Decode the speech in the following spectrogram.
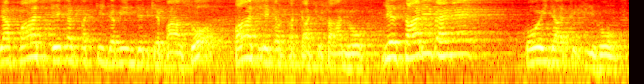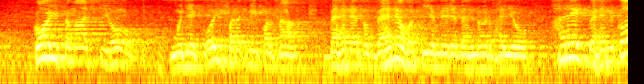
या पाँच एकड़ तक की ज़मीन जिनके पास हो, पाँच एकड़ तक का किसान हो, ये सारी बहनें कोई जाति की हो। कोई समाज की हो, मुझे कोई फ़र्क नहीं पड़ता। बहने तो बहने होती है मेरे बहनों और भाइयों। हर एक बहन को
